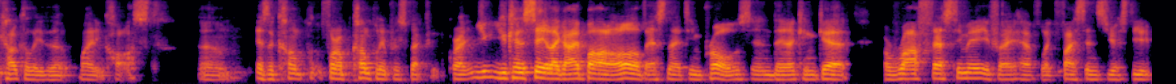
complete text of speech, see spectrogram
calculate the mining cost um, as a comp from a company perspective, right? You, you can say like I bought all of S19 Pros and then I can get a rough estimate. If I have like five cents USD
